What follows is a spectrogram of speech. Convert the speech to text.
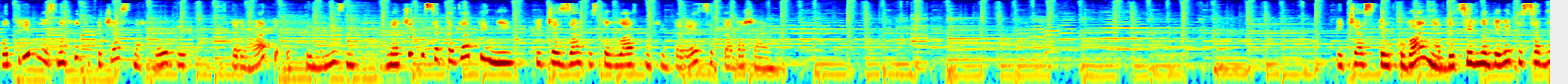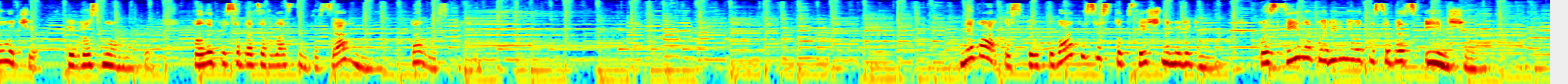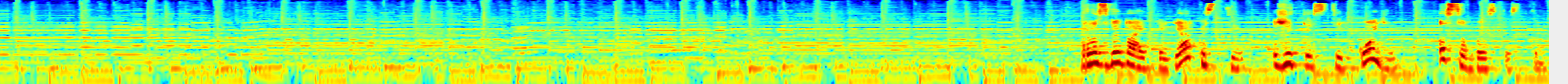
Потрібно знаходити час на хобі, зберігати оптимізм, навчитися казати ні під час захисту власних інтересів та бажань. Під час спілкування доцільно дивитися в очі співрозмовнику, хвалити себе за власні досягнення та успіхи. Не варто спілкуватися з токсичними людьми, постійно порівнювати себе з іншими. Розвивайте якості життєстійкої особистості.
